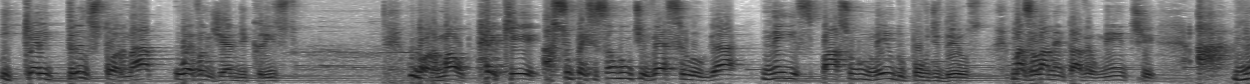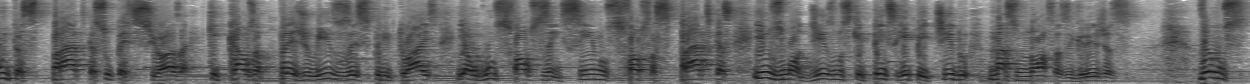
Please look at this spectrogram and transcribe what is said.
e querem transtornar o evangelho de Cristo. Normal é que a superstição não tivesse lugar nem espaço no meio do povo de Deus. Mas, lamentavelmente, há muitas práticas supersticiosas que causam prejuízos espirituais e alguns falsos ensinos, falsas práticas e os modismos que têm se repetido nas nossas igrejas. Vamos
